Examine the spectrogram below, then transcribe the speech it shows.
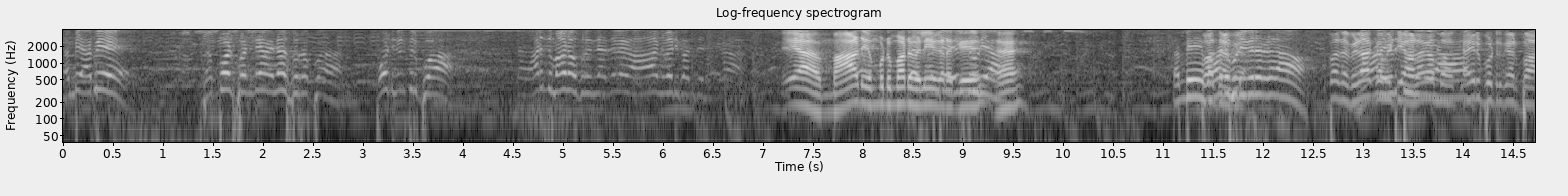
தம்பி அபி சப்போர்ட் பண்ணிட்டே என்ன சொல்றப்ப போட்டு இழுத்துட்டு போ அடுத்து மாடு அதுவே ஆண் வேடிக்கை வந்து. ஏயா மாடு எம்புட்டு மாடு வெளியே கிடக்கு? தம்பி மாடுபிடி. வீரர்களா இப்ப அந்த விழா மாடை கமிட்டி அழகா? கயிறு போட்டிருக்காருப்பா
